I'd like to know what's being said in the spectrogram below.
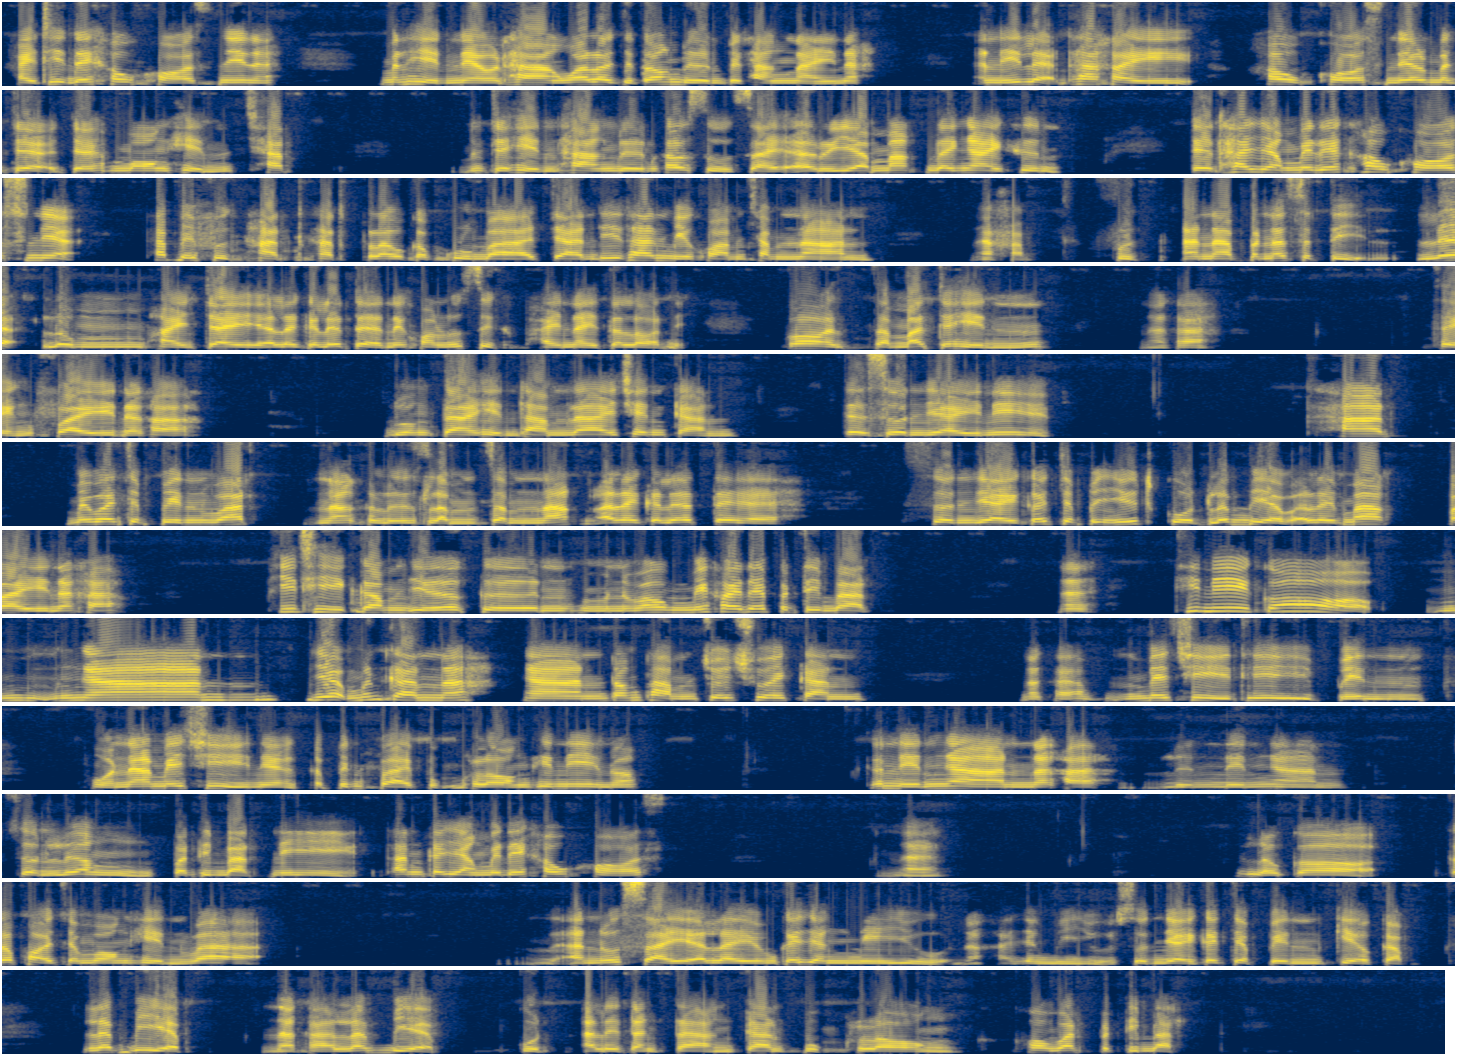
ใครที่ได้เข้าคอร์สนี่นะมันเห็นแนวทางว่าเราจะต้องเดินไปทางไหนนะอันนี้แหละถ้าใครเข้าคอร์สเนี่ยมันจะจะมองเห็นชัด มันจะเห็นทางเดินเข้าสู่สายอริยมรรคได้ง่ายขึ้น แต่ถ้ายังไม่ได้เข้าคอร์สเนี่ย ถ้าไปฝึกหัดขัดเกลากับครูบาอาจารย์ที่ท่านมีความชำนาญนะครับฝึกอนาปนสติและลมหายใจอะไรก็แล้วแต่ในความรู้สึกภายในตลอดนี่ ก็สามารถจะเห็นนะคะ แสงไฟนะคะ ดวงตาเห็นธรรมได้เช่นกัน แต่ส่วนใหญ่นี่ ถ้าไม่ว่าจะเป็นวัดนะหรือสำสำนักอะไรก็แล้วแต่ ส่วนใหญ่ก็จะไปยึดกฎระเบียบอะไรมากไปนะคะ พิธีกรรมเยอะเกิน มันว่าไม่ค่อยได้ปฏิบัตินะที่นี่ก็งานเยอะเหมือนกันนะ งานต้องทำช่วยๆกัน นะคะแม่ชีที่เป็นหัวหน้าแม่ชีเนี่ยก็เป็นฝ่ายปกครองที่นี่เนาะก็เน้นงานนะคะเน้นเน้นงาน ส่วนเรื่องปฏิบัตินี่ท่านก็ยังไม่ได้เข้าคอร์สนะแล้วก็ก็พอจะมองเห็นว่าอนุสัยอะไรมันก็ยังมีอยู่นะคะ ยังมีอยู่ส่วนใหญ่ก็จะเป็นเกี่ยวกับระเบียบนะคะ ระเบียบกฎอะไรต่างๆ การปกครอง ข้อวัดปฏิบัติ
